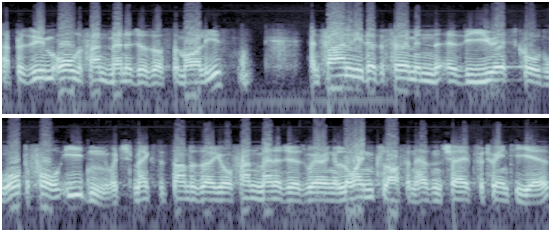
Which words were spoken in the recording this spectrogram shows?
I presume all the fund managers are Somalis. And finally, there's a firm in the US called Waterfall Eden, which makes it sound as though your fund manager is wearing a loincloth and hasn't shaved for 20 years.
